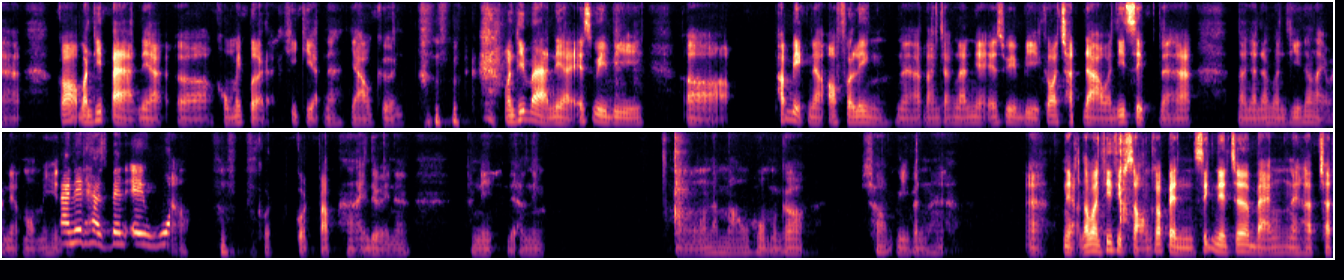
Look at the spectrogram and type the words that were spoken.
นะฮะก็วันที่ 8 เนี่ยเอ่อคงไม่เปิดขี้เกียจนะยาวเกิน วันที่ 8 เนี่ย SVB เอ่อ Public นะ Offering นะครับหลังจากนั้นเนี่ย SVB ก็ชัดดาววันที่ 10 นะฮะ หลังจากนั้นวันที่เท่าไหร่วันเนี้ยมองไม่เห็น And it has been a เอากดกดปั๊บหายเลยนะ อันนี้เดี๋ยวหนึ่งอ๋อแล้วเมาส์ผมก็ชอบมีปัญหาอะเนี่ยแล้ววันที่ 12 ก็เป็น Signature Bank นะครับชัด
